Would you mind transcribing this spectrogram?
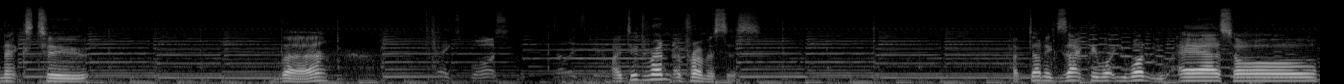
next to there. Thanks, boss. Now let's get a... I did rent a premises. I've done exactly what you want, you asshole.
